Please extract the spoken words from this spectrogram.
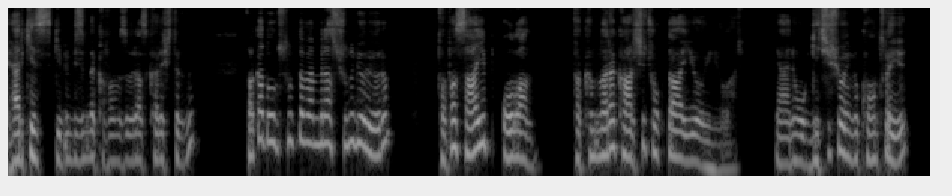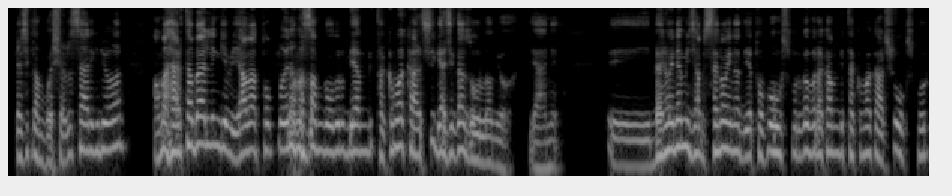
herkes gibi bizim de kafamızı biraz karıştırdı. Fakat Augsburg'da ben biraz şunu görüyorum. Topa sahip olan takımlara karşı çok daha iyi oynuyorlar. Yani o geçiş oyunu, kontrayı gerçekten başarılı sergiliyorlar. Ama Hertha Berlin gibi ya ben topla oynamasam da olur diyen bir takıma karşı gerçekten zorlanıyorlar. Yani e, ben oynamayacağım sen oyna diye topu Augsburg'a bırakan bir takıma karşı Augsburg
